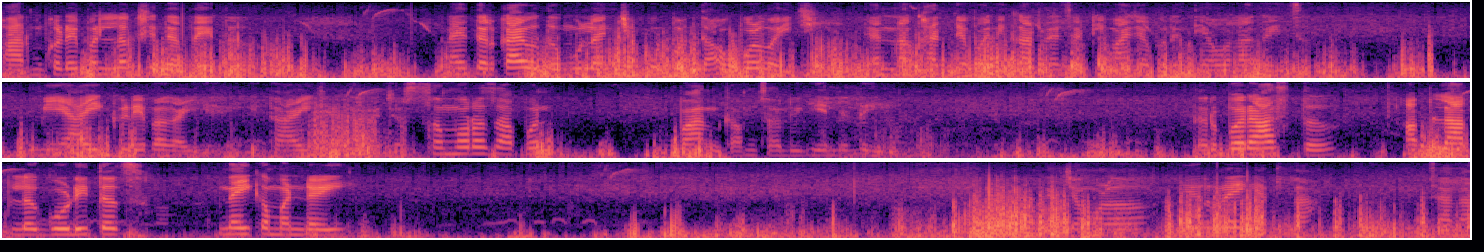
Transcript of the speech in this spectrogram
फार्मकडे पण लक्ष देता येतं. नाहीतर काय होतं मुलांची खूप धावपळ व्हायची. त्यांना खाद्यपाणी करणं समोरच आपण बांधकाम चालू केलेलं आहे. तर बरं असतं. आपलं आपलं गोडीतच नाही का मंडळी? त्याच्यामुळं निर्णय घेतला. चला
